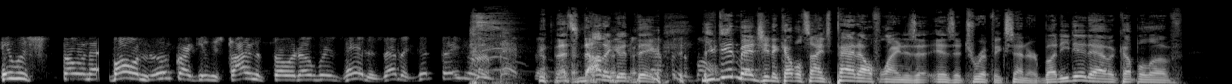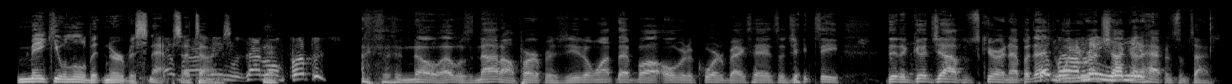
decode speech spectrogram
he was throwing that ball and it looked like he was trying to throw it over his head. Is that a good thing or a bad thing? That's not a good thing. You did mention a couple times Pat Elflein is a is a terrific center, but he did have a couple of make you a little bit nervous snaps at I times. mean, was that on purpose? no, that was not on purpose. You don't want that ball over the quarterback's head. So JT did a good job of securing that. But that Yeah, but when I you run mean, shotgun, when you- it happens sometimes.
